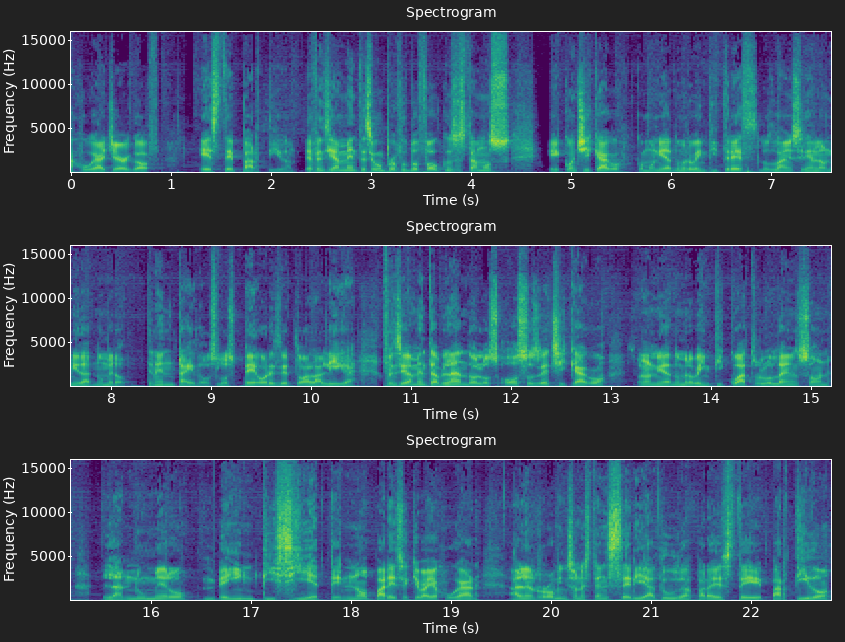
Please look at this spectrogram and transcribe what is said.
a jugar Jared Goff este partido. Defensivamente, según Pro Football Focus, estamos eh, con Chicago como unidad número 23. Los Lions serían la unidad número 32, los peores de toda la liga. Ofensivamente hablando, los Osos de Chicago son la unidad número 24. Los Lions son la número 27. No parece que vaya a jugar. Allen Robinson está en seria duda para este partido.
